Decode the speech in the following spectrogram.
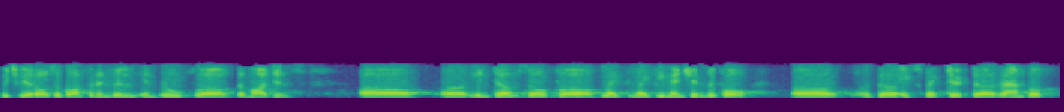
which we are also confident will improve uh, the margins. Uh, uh, in terms of, uh, like, like we mentioned before, uh, the expected uh, ramp-up,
